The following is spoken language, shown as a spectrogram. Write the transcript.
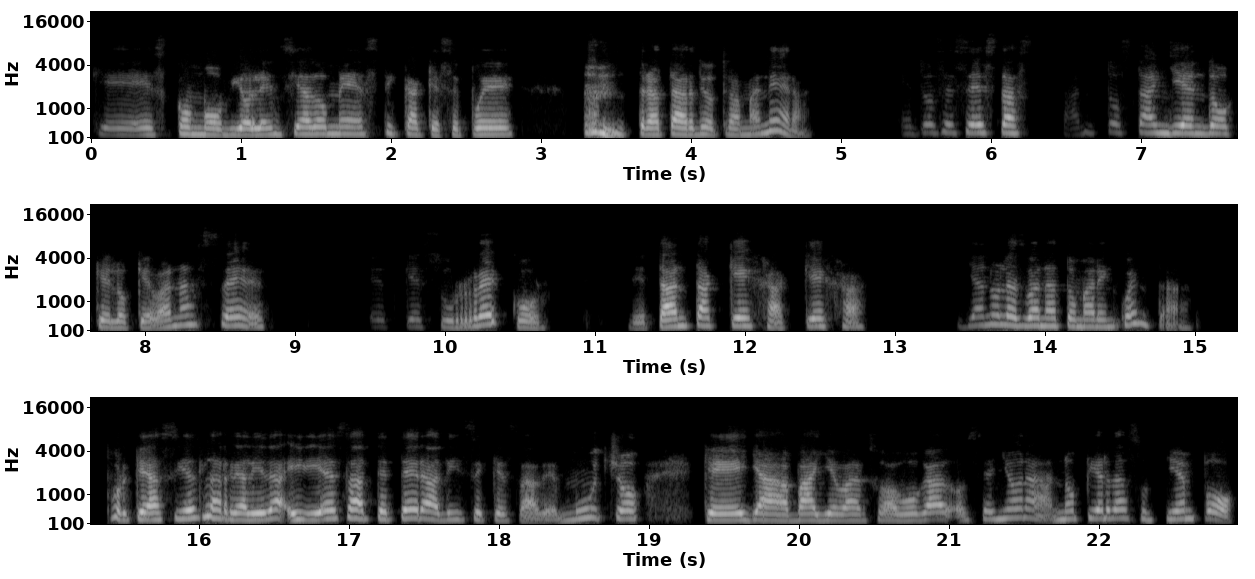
que es como violencia doméstica que se puede tratar de otra manera. Entonces, estas tanto están yendo que lo que van a hacer es que su récord de tanta queja, queja, ya no las van a tomar en cuenta porque así es la realidad. Y esa tetera dice que sabe mucho, que ella va a llevar su abogado. Señora, no pierda su tiempo,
